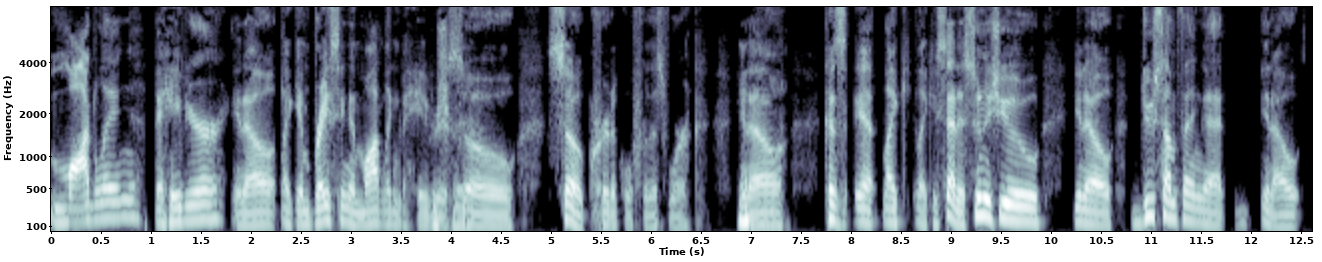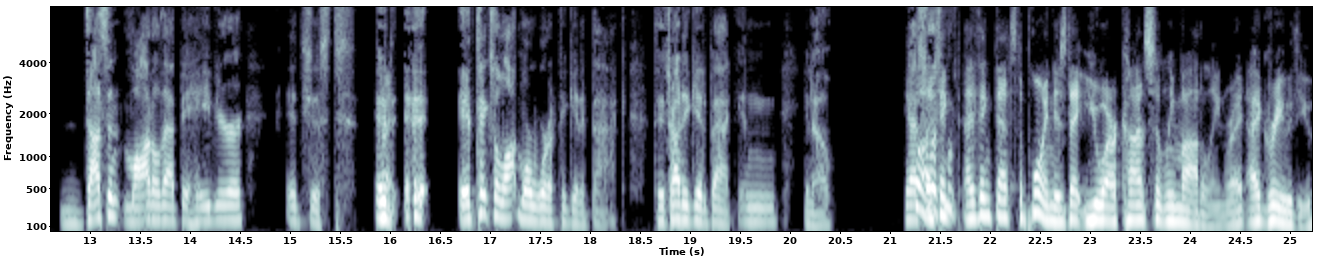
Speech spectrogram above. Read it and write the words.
modeling behavior, you know, like embracing and modeling behavior For is so so critical for this work, you Yeah. know, because it, like like you said, as soon as you you know do something that you know doesn't model that behavior, it's just it, Right. it it takes a lot more work to get it back to try to get it back, and you know, yeah. well, so I think I think that's the point is that you are constantly modeling, right? I agree with you.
